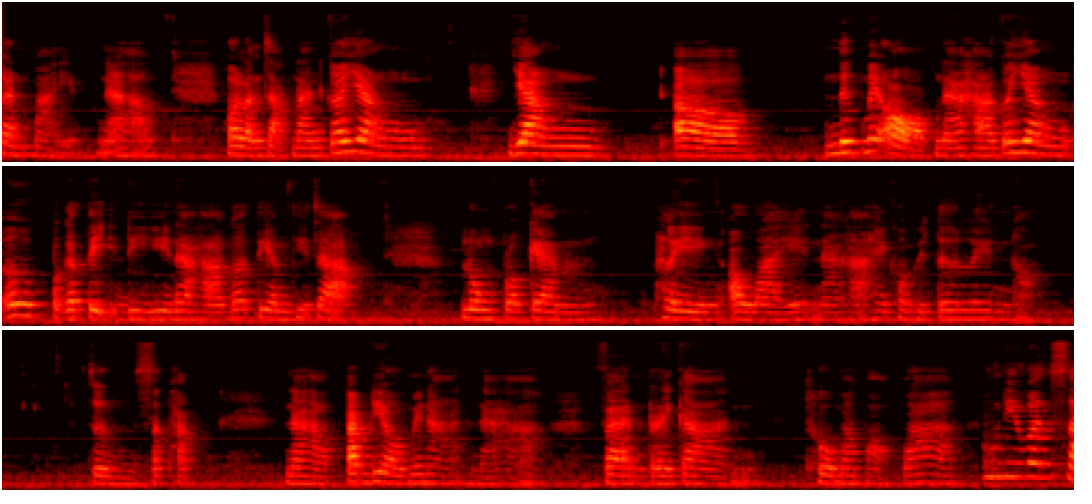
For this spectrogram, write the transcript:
กันใหม่นะคะพอหลังจากนั้นก็ยังยัง นึกไม่ออกนะคะ ก็ยังเออปกติดีนะคะ ก็เตรียมที่จะลงโปรแกรมเพลงเอาไว้นะคะ ให้คอมพิวเตอร์เล่นเนาะจนสักพักนะคะแป๊บเดียวไม่นานนะคะ แฟนรายการโทรมาบอกว่าพรุ่งนี้วันเส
